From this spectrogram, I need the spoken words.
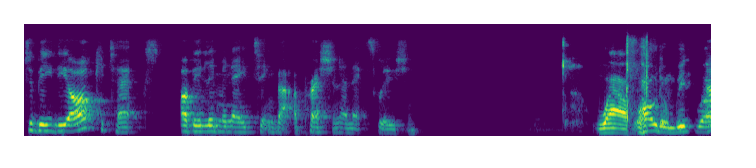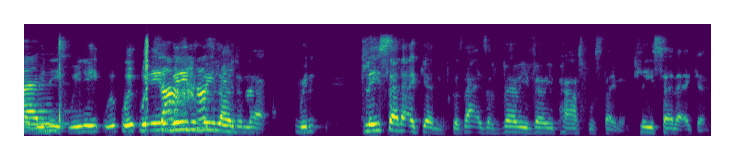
to be the architects of eliminating that oppression and exclusion. Wow, hold on. We, well, we need we need we, we, need, we need to reload on that. We, please say that again because that is a very very powerful statement. Please say that again.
